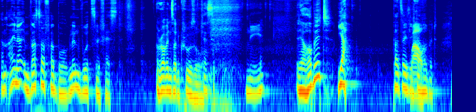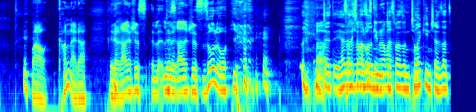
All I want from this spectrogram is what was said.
an einer im Wasser verborgenen Wurzel fest. Robinson Crusoe. Nee. Der Hobbit? Ja, tatsächlich Wow. der Hobbit. Wow, Con, Alter. Literarisches, literarisches Solo hier. Das, ja, Soll das, ich noch war mal so losgehen ein, das war so ein Tolkienscher Satz.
